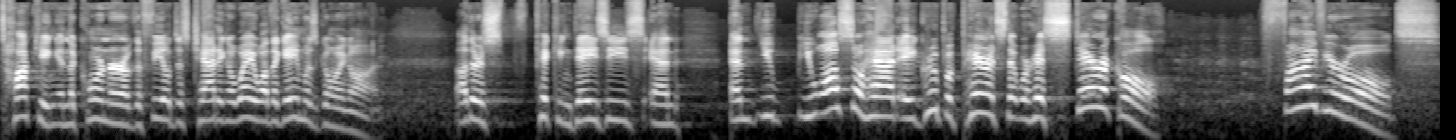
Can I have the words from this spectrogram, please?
talking in the corner of the field, just chatting away while the game was going on. Others picking daisies, and, and you, you also had a group of parents that were hysterical five year olds.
